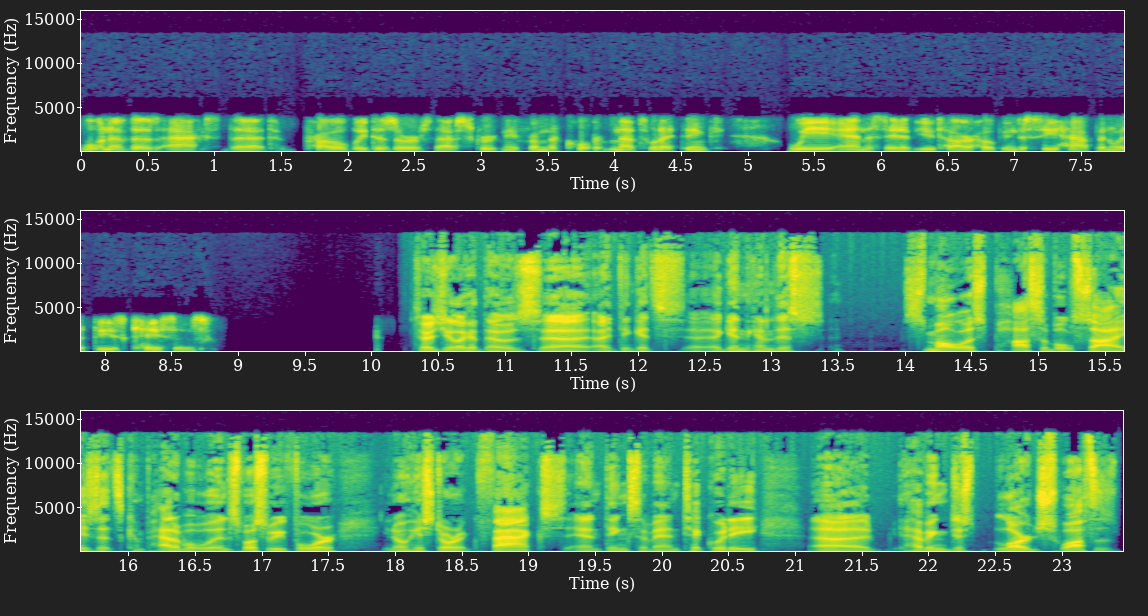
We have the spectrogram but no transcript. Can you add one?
one of those acts that probably deserves that scrutiny from the court, and that's what I think we and the state of Utah are hoping to see happen with these cases. So as you look at those, uh, I think it's uh, again kind of this smallest possible size that's compatible and it's supposed to be for you know historic facts and things of antiquity uh, having just large swaths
